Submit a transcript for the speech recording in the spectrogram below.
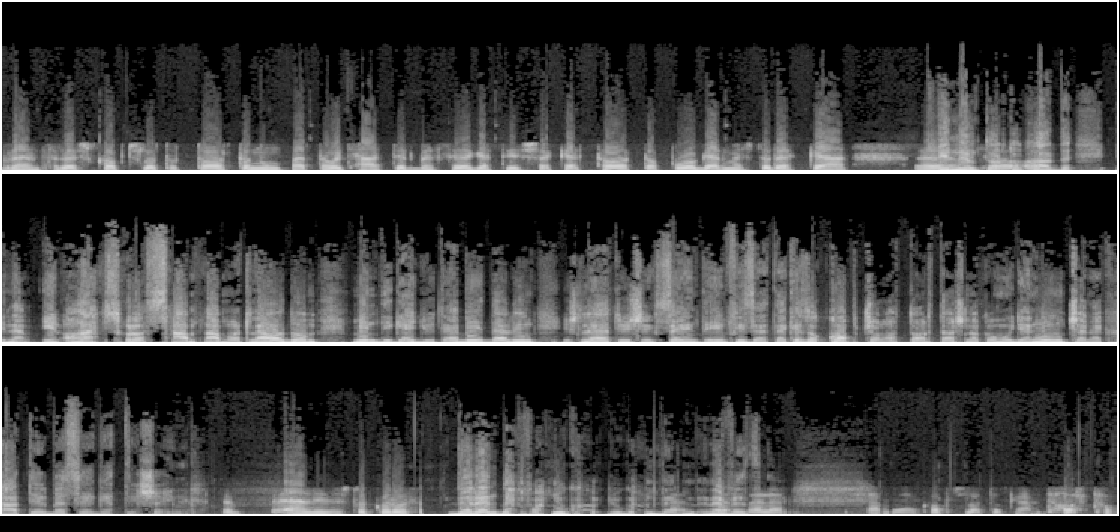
rendszeres kapcsolatot tartanunk, mert ahogy háttérbeszélgetéseket tart a polgármesterekkel. Én nem tartok a- hát, de én nem. Én ahányszor a számlámat leadom, mindig együtt ebédelünk, és lehetőség szerint én fizetek. Ez a kapcsolattartásnak amúgy nincsenek háttérbeszélgetéseink. Elnézést, akkor rossz. De rendben van, nyugodj, nyugodj, de ne vesz. Velem semmilyen kapcsolatot nem tartom.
